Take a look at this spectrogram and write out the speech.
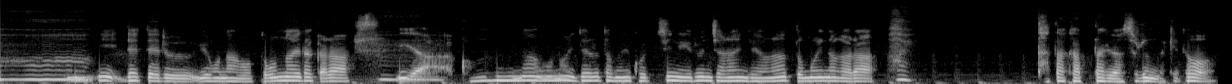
に出てるようなのと同じだから、うんいやーこんなものに出るためにこっちにいるんじゃないんだよなと思いながらはい。戦ったりはするんだけど。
